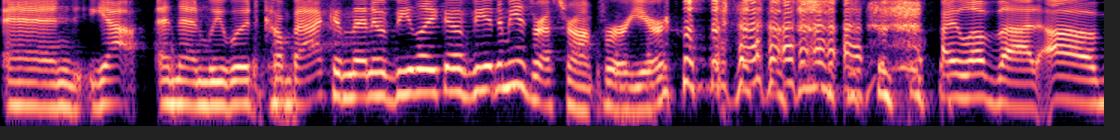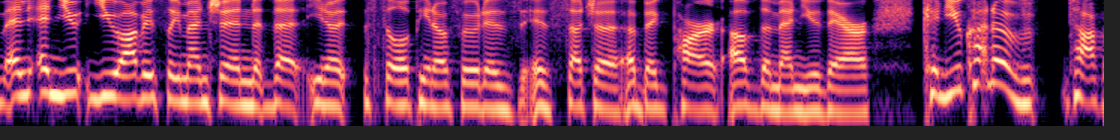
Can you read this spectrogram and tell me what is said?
And yeah, and then we would come back, and then it would be like a Vietnamese restaurant for a year. I love that. Um, and and you you obviously mentioned that you know Filipino food is is such a, a big part of the menu there. Can you kind of talk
